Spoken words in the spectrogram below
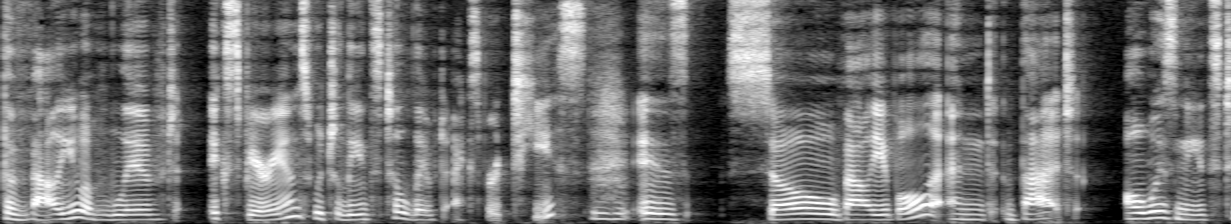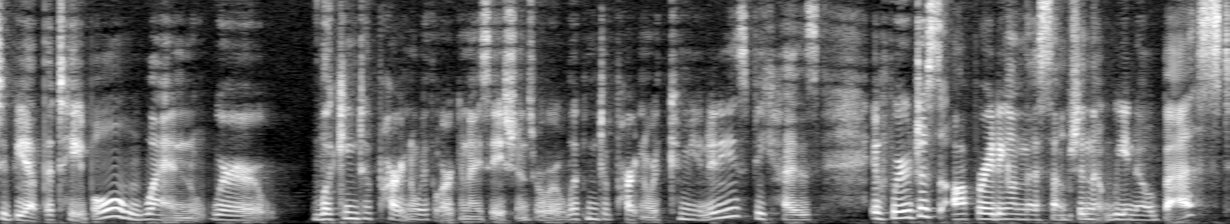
the value of lived experience, which leads to lived expertise, mm-hmm. is so valuable. And that always needs to be at the table when we're looking to partner with organizations or we're looking to partner with communities because if we're just operating on the assumption that we know best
